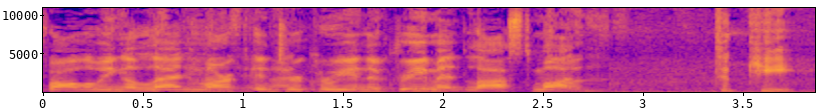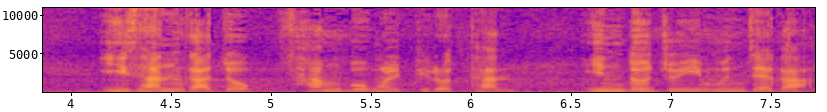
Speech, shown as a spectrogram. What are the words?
following a landmark inter-Korean agreement last month. 특히 이산가족 상봉을 비롯한 인도주의 문제가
